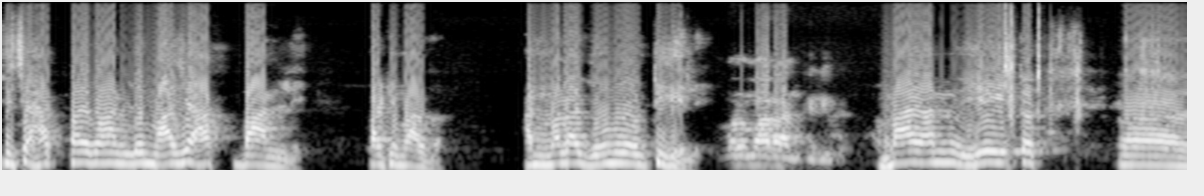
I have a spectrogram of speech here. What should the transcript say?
तिचे हातपाय बांधले माझे हात बांधले पाठीमाग. आणि मला घेऊन वरती गेले. मारहाण केली आणि हे इथं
